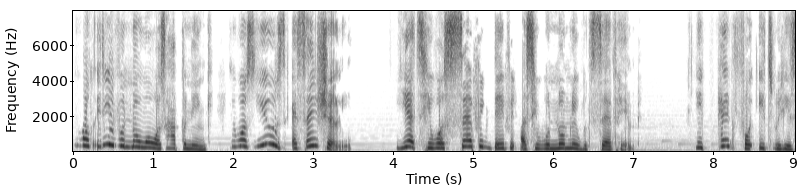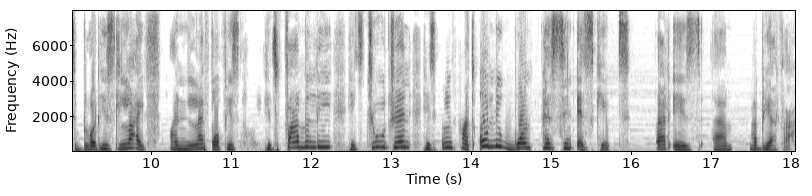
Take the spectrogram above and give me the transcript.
He, was, he didn't even know what was happening. He was used essentially. Yet he was serving David as he would normally would serve him. He paid for it with his blood, his life, and life of his his family, his children, his infant. Only one person escaped. That is um, Abiathar.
